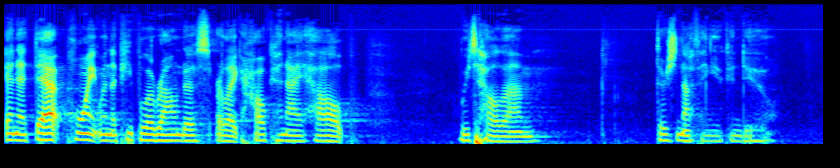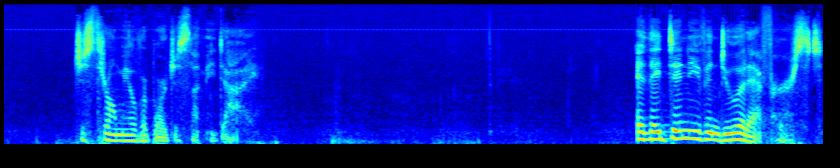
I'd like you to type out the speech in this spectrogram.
And at that point, when the people around us are like, How can I help? we tell them, There's nothing you can do. Just throw me overboard, just let me die. And they didn't even do it at first.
